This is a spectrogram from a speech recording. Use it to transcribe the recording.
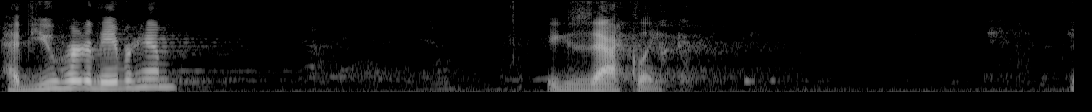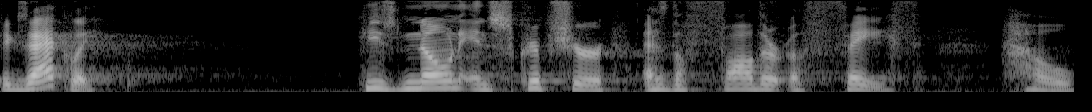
Have you heard of Abraham? Exactly. Exactly. He's known in Scripture as the father of faith. How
